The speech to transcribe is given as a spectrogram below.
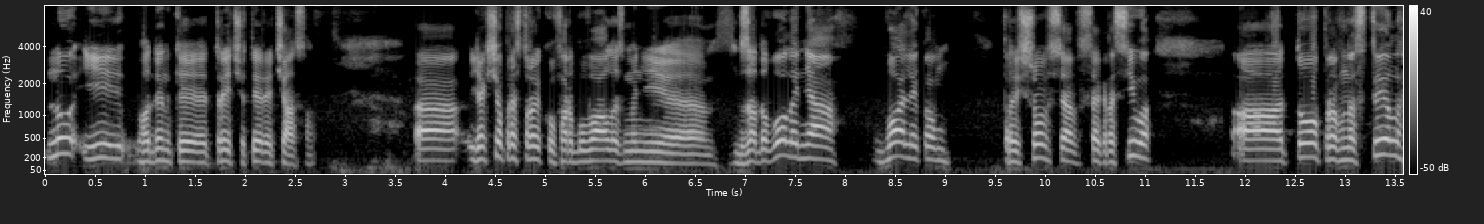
ну і годинки 3-4 часу. Е, якщо пристройку фарбувалось мені е, в задоволення валіком, пройшовся, все красиво, то профнастил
